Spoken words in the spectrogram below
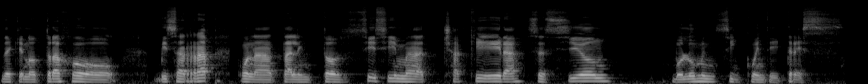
de que nos trajo Bizarrap con la talentosísima Shakira, sesión volumen 53.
